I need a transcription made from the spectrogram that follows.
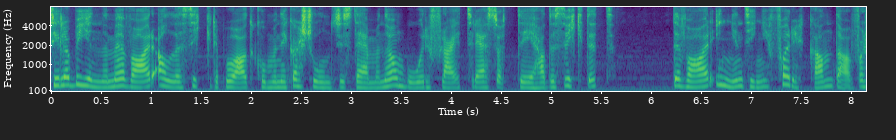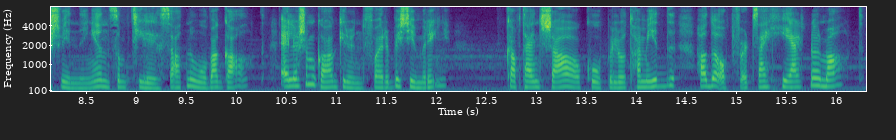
Til å begynne med var alle sikre på at kommunikasjonssystemene om bord Flight 370 hadde sviktet. Det var ingenting i forkant av forsvinningen som tilsa at noe var galt, eller som ga grunn for bekymring. Kaptein Shah og kopilot Hamid hadde oppført seg helt normalt,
